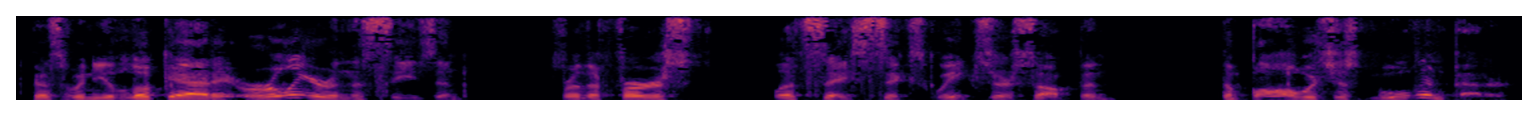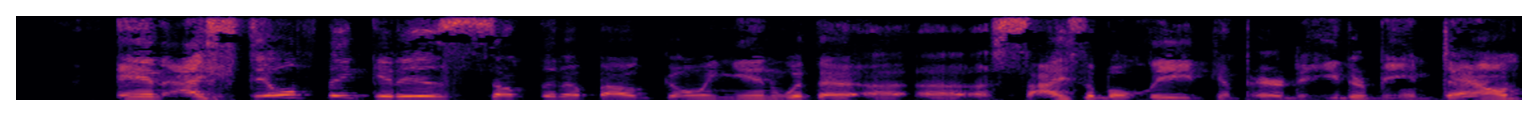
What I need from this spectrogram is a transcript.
because when you look at it earlier in the season for the first let's say six weeks or something, the ball was just moving better. And I still think it is something about going in with a, a, a sizable lead compared to either being down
